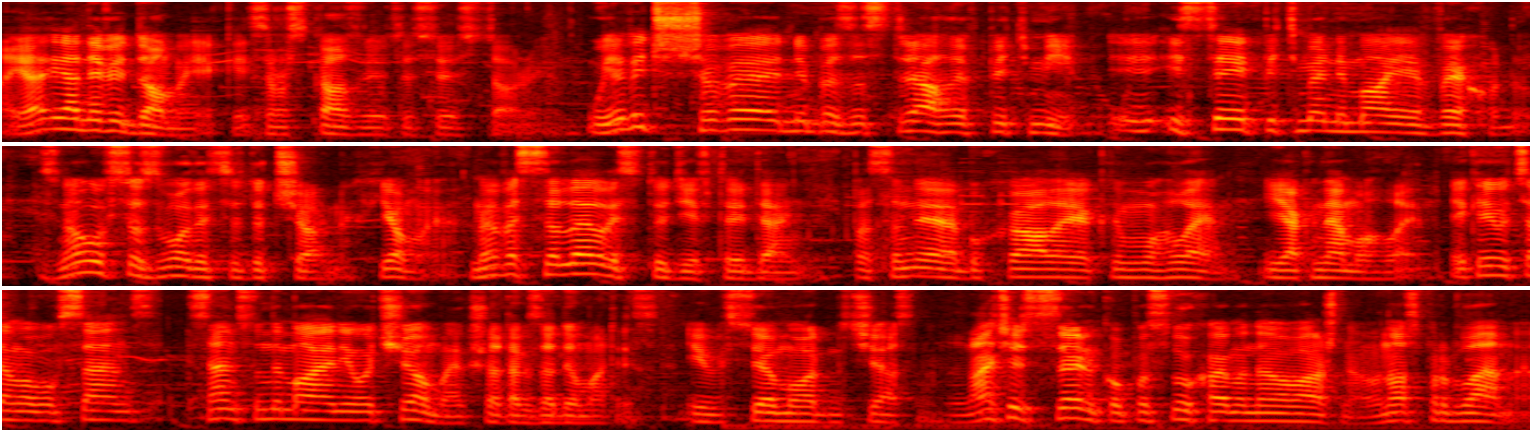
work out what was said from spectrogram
Та я, я невідомий якийсь, розказую цю історію. Уявіть, що ви ніби застрягли в пітьмі, і, з цієї пітьми немає виходу. Знову все зводиться до чорних. Йомає. Ми веселились тоді в той день. Пацани бухали як не могли, і як не могли. Який у цьому був сенс? Сенсу немає ні у чому, якщо так задуматись. І всьому одночасно. Значить, синку, послухай мене уважно, у нас проблеми.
